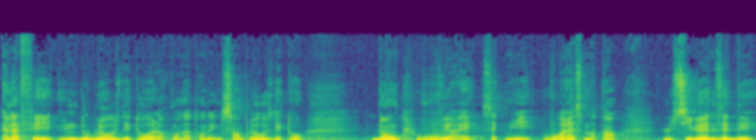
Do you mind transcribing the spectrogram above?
elle a fait une double hausse des taux alors qu'on attendait une simple hausse des taux. Donc vous verrez cette nuit, vous verrez ce matin, si le NZD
